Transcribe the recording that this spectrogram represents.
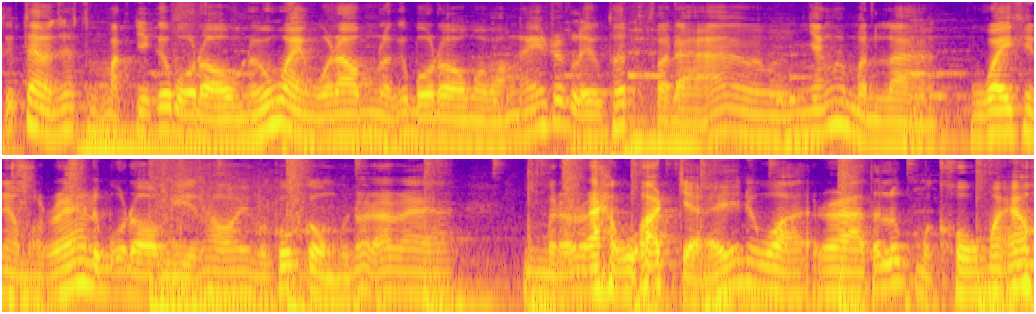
Tiếp theo mình sẽ mặc những cái bộ đồ nữ hoàng mùa đông là cái bộ đồ mà bạn ấy rất là yêu thích và đã ờ, nhắn với mình là quay khi nào mà ra được bộ đồ này thôi. Và cuối cùng nó đã ra, nhưng mà nó ra quá trễ, nó qua ra tới lúc mà khô máu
